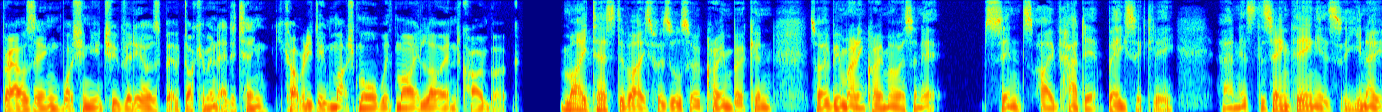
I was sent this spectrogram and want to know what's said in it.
Browsing, watching YouTube videos, bit of document editing. You can't really do much more with my low-end Chromebook. My test device was also a Chromebook and so I've been running Chrome OS on it since I've had it basically. And it's the same thing. It's you know,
